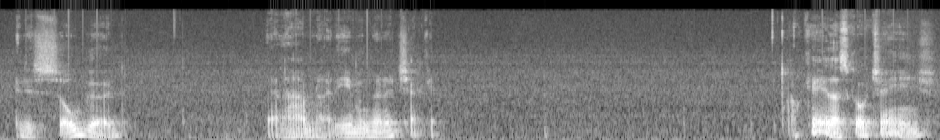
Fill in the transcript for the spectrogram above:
It is so good that I'm not even going to check it. Okay, let's go change.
